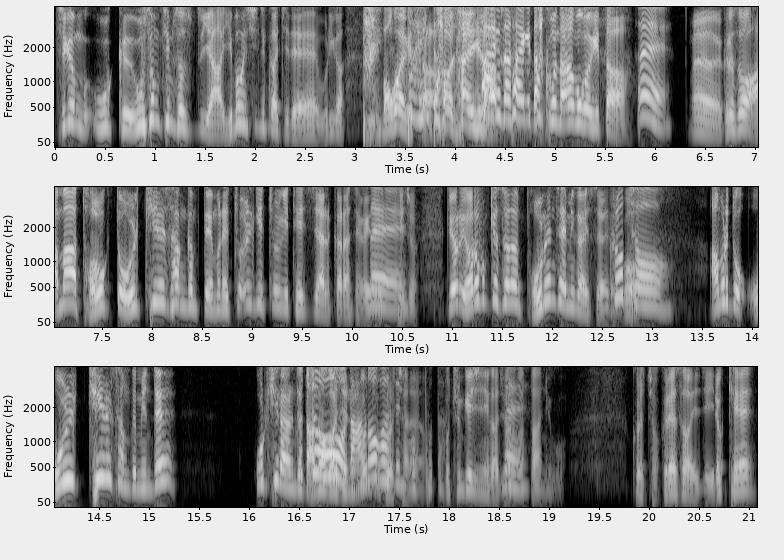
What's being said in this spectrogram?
지금 우, 그 우승팀 선수도 야 이번 시즌까지래 우리가 먹어야겠다. 다행이다. 다행이다. 다행이다, 다행이다. 그거 나눠 먹어야겠다. 네. 예, 그래서 아마 더욱 더 올킬 상금 때문에 쫄깃쫄깃해지지 않을까라는 생각이 네. 되 죠. 여러, 여러분께서는 보는 재미가 있어야 되고 그렇죠. 아무래도 올킬 상금인데 올킬 하는데 그쵸, 나눠 가지는 건좀 나눠 가지는 그렇잖아요. 뭐 중계진이 가져가는 네. 것도 아니고. 그렇죠. 그래서 이제 이렇게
